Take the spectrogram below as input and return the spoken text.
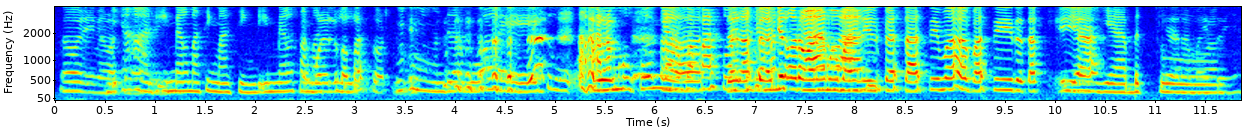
Oh di email di, ah, masing-masing. di email masing-masing di email sama boleh si lupa password. Mm-mm, tidak boleh itu haram hukumnya lupa Ah, password Dan aku yakin orang-orang yang mau main investasi mah pasti tetap iya. iya betul itunya.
